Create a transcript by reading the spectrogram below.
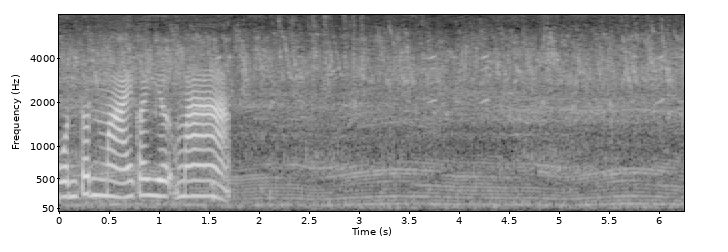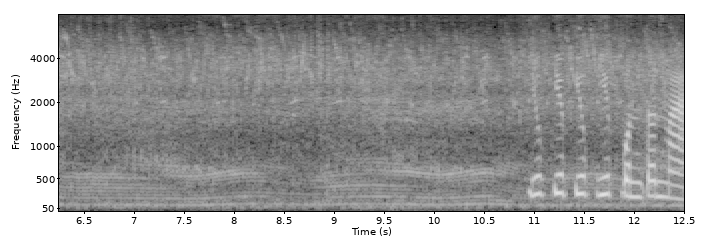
บนต้นไม้ก็เยอะมาก ยุบยุบยุบยุบบนต้นไม้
